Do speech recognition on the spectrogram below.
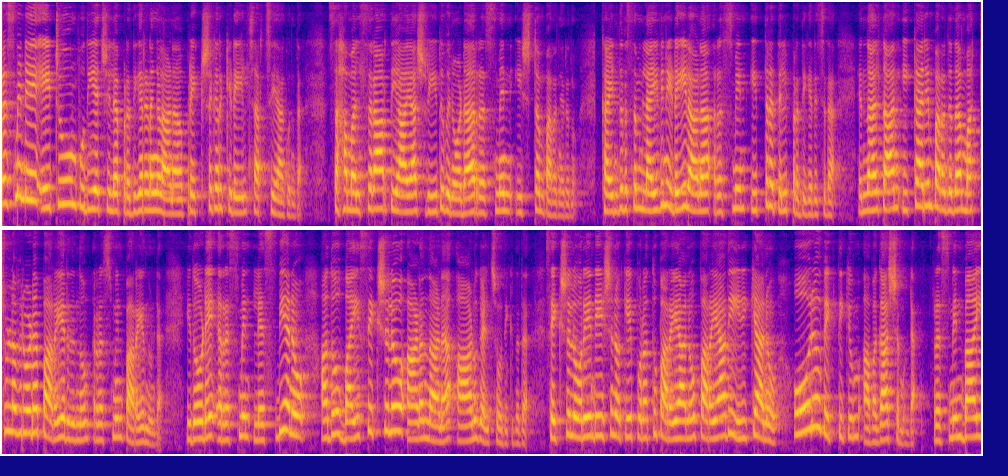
റസ്മിന്റെ ഏറ്റവും പുതിയ ചില പ്രതികരണങ്ങളാണ് പ്രേക്ഷകർക്കിടയിൽ ചർച്ചയാകുന്നത്. സഹമത്സരാർത്ഥിയായ ശ്രീതുവിനോട് റസ്മിൻ ഇഷ്ടം പറഞ്ഞിരുന്നു. കഴിഞ്ഞ ദിവസം ലൈവിനിടയിലാണ് റസ്മിൻ ഇത്തരത്തിൽ പ്രതികരിച്ചത്. എന്നാൽ താൻ ഇക്കാര്യം പറഞ്ഞത് മറ്റുള്ളവരോട് പറയരുതെന്നും റസ്മിൻ പറയുന്നുണ്ട്. ഇതോടെ റസ്മിൻ ലെസ്ബിയനോ അതോ ബൈസെക്ഷലോ ആണെന്നാണ് ആളുകൾ ചോദിക്കുന്നത്. സെക്ഷൽ ഓറിയന്റേഷൻ ഒക്കെ പുറത്തു പറയാനോ പറയാതെ ഇരിക്കാനോ ഓരോ വ്യക്തിക്കും അവകാശമുണ്ട്. റസ്മിൻ ബായ്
